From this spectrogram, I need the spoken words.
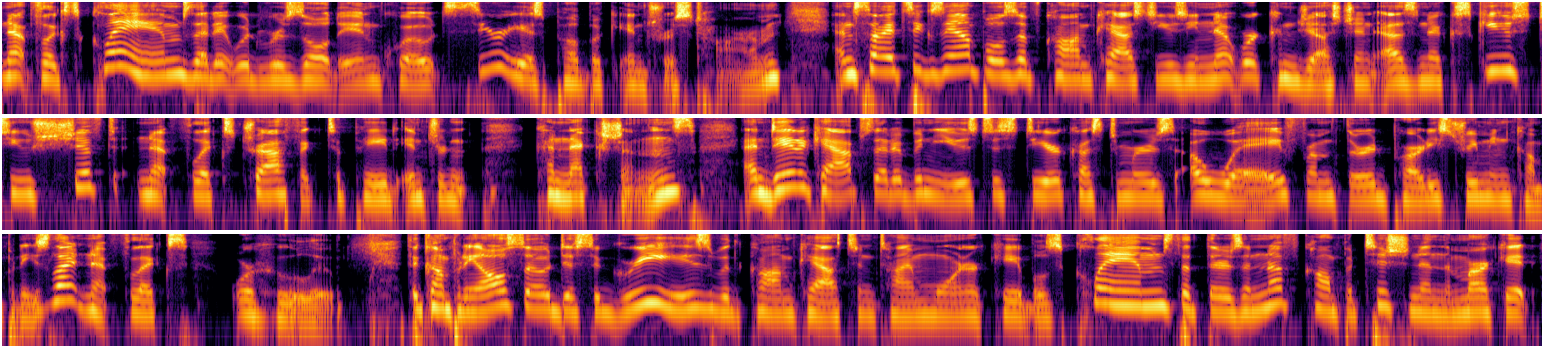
Netflix claims that it would result in, quote, serious public interest harm, and cites examples of Comcast using network congestion as an excuse to shift Netflix traffic to paid internet connections and data caps that have been used to steer customers away from third party streaming companies like Netflix or Hulu. The company also disagrees with Comcast and Time Warner Cable's claims that there's enough competition in the market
